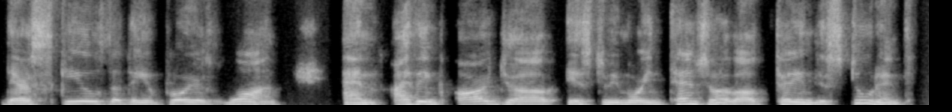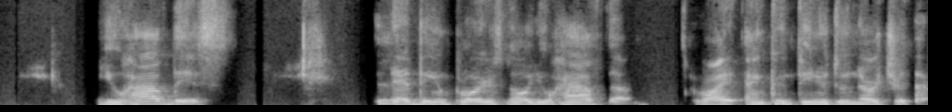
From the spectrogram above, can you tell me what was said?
there are skills that the employers want. And I think our job is to be more intentional about telling the student, you have this, let the employers know you have them, right? And continue to nurture them.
